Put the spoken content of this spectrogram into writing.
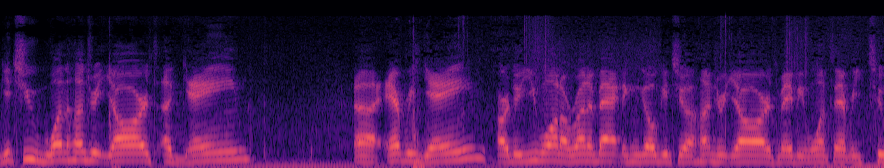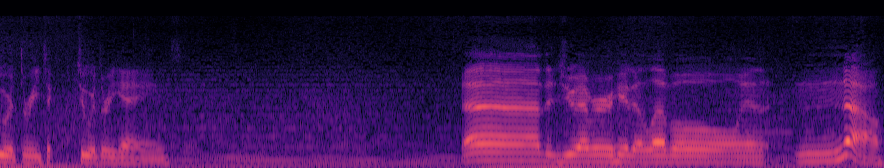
get you 100 yards a game, uh, every game? Or do you want a running back that can go get you 100 yards maybe once every two or three, two or three games? Uh, did you ever hit a level in? No.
